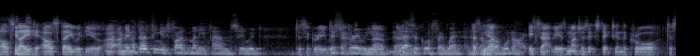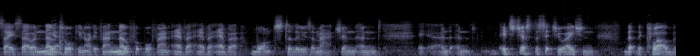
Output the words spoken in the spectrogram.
I'll stay here. I'll stay with you. I, I mean, I don't think you'd find many fans who would disagree with disagree that. with no, you, no. unless, of course, they went and As had a mu- horrible night. Exactly. As much as it sticks in the craw to say so, and no Yeah. Torquay United fan, no football fan ever, ever, ever wants to lose a match, and and and and it's just the situation that the club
